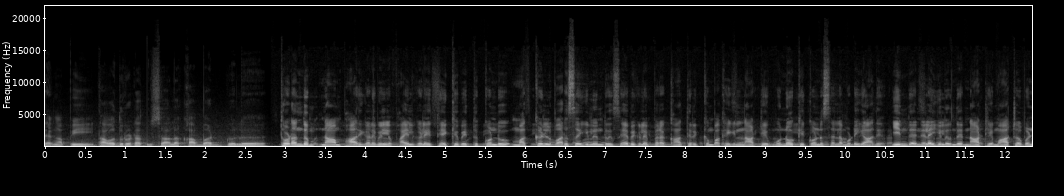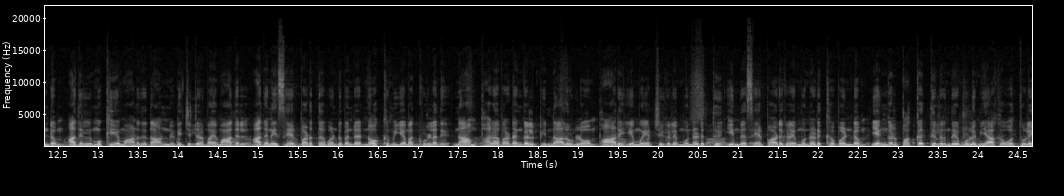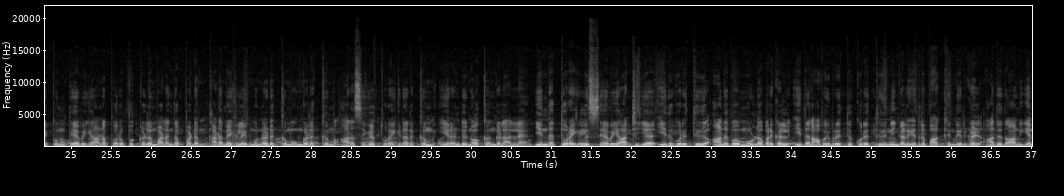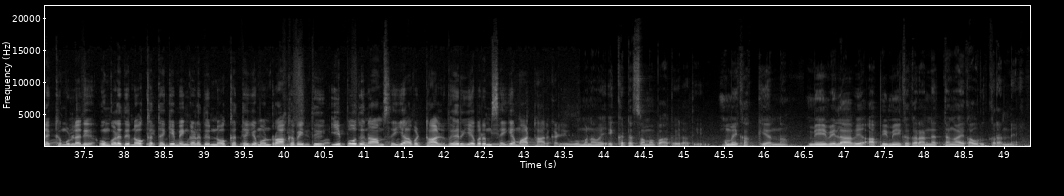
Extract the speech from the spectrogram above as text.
දැන් අපි තවදුරටත් විශාල කබඩ් වල தொடர்ந்தும் நாம் பாரியளவில் ஃபைல்களை தேக்கி வைத்துக் கொண்டு மக்கள் வரிசையில் நின்று சேவைகளை பெற காத்திருக்கும் வகையில் நாட்டை முன்னோக்கி கொண்டு செல்ல முடியாது இந்த நிலையிலிருந்து நாட்டை மாற்ற வேண்டும் அதில் முக்கியமானதுதான் டிஜிட்டல் மயமாதல் அதனை செயற்படுத்த வேண்டும் என்ற நோக்கம் எமக்குள்ளது நாம் பல வருடங்கள் பின்னால் உள்ளோம் பாரிய முயற்சிகளை முன்னெடுத்து இந்த செயற்பாடுகளை முன்னெடுக்க வேண்டும் எங்கள் பக்கத்திலிருந்து முழுமையாக ஒத்துழைப்பும் தேவையான பொறுப்புகளும் வழங்கப்படும் கடமைகளை முன்னெடுக்கும் உங்களுக்கும் அரசியல் துறையினருக்கும் இரண்டு தனது நோக்கங்கள் அல்ல. இந்த துறையில் சேவையாற்றிய இது குறித்து அனுபவம் உள்ளவர்கள் இதன் அபிவிருத்தி குறித்து நீங்கள் எதிர்பார்க்கின்றீர்கள். அதுதான் எனக்கும் உள்ளது. உங்களது நோக்கத்தையும் எங்களது நோக்கத்தையும் ஒன்றாக வைத்து இப்போது நாம் செய்யாவிட்டால் வேறு எவரும் செய்ய மாட்டார்கள். உமனாவை எக்கட்ட சம பார்த்து இல்லாதீங்க உமை கக்கியன்னா மே விழாவே அப்பி மேய்க்க கரான் நெத்தங்காய் கவுரு கரண்ணே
